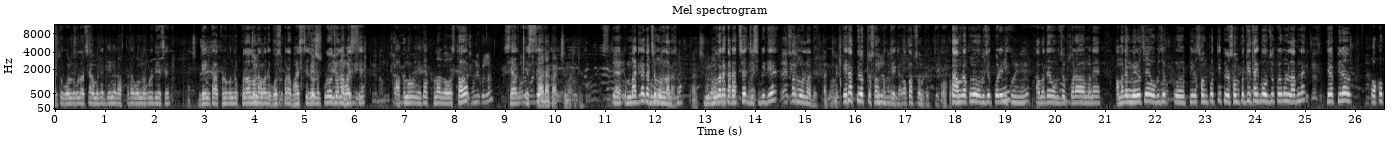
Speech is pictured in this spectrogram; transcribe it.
একটু গন্ডগোল আছে আমাদের ড্রেনের রাস্তাটা বন্ধ করে দিয়েছে। ড্রেনটা এখনও পর্যন্ত খোলা হলো না আমাদের ঘোষপাড়া ভাসছে জলে পুরো জলে ভাসছে। এখনও এটা খোলার ব্যবস্থা হোক স্যার এসছে। কাটছে মাটিটা। মাটিটা কাটছে মোল্লারা আচ্ছা। মোল্লারা কাটাচ্ছে জিসিবি দিয়ে সব মোল্লাদের এটা পিরত্ব সম্পত্তি এটা অকপ সম্পত্তি আমরা কোনো অভিযোগ করিনি। আমাদের অভিযোগ করা মানে আমাদের মেন হচ্ছে অভিযোগ পীর সম্পত্তি পীর সম্পত্তি থাকবে অভিযোগ করে কোনো লাভ নাই। যেটা পীর অকপ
